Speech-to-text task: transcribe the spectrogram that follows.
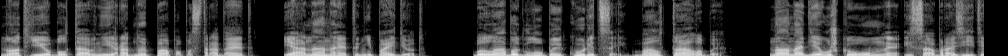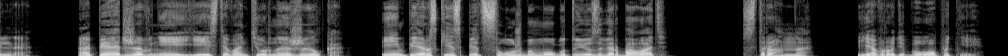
но от ее болтовни родной папа пострадает, и она на это не пойдет. Была бы глупой курицей, болтала бы. Но она девушка умная и сообразительная. Опять же, в ней есть авантюрная жилка, и имперские спецслужбы могут ее завербовать. Странно. Я вроде бы опытней,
